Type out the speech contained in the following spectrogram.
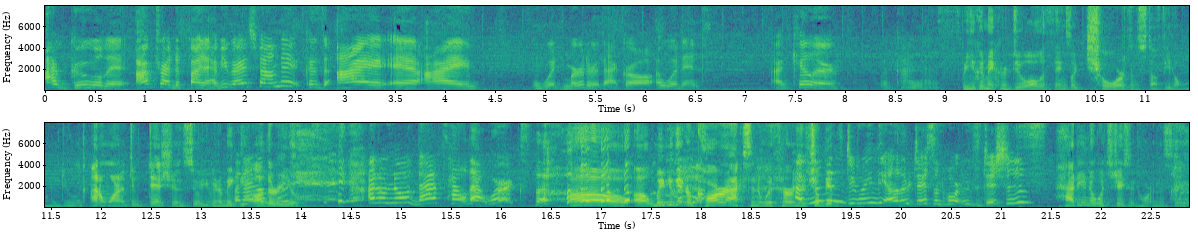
I've Googled it. I've tried to find it. Have you guys found it? Because I, uh, I would murder that girl. I wouldn't. I'd kill her with kindness. But you can make her do all the things like chores and stuff you don't want to do. Like I don't want to do dishes, so you're gonna make But the other you. I don't know if that's how that works, though. Oh, oh, maybe you get in a car accident with her and Have then you she'll been be. doing the other Jason Horton's dishes? How do you know which Jason Horton this is? oh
